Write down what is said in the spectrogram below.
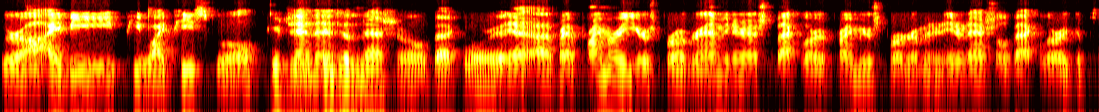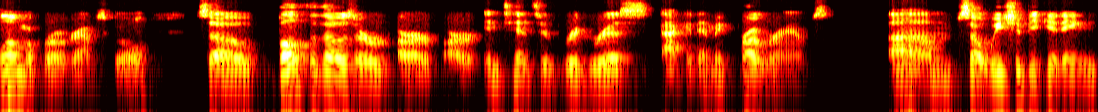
We're a IB PYP school. Which is and, uh, international baccalaureate. yeah, uh, pri- primary years program, international baccalaureate primary years program, and an international baccalaureate diploma program school. So both of those are are, are intensive, rigorous academic programs. Um, so we should be getting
